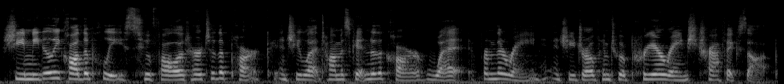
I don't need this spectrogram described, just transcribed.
She immediately called the police, who followed her to the park, and she let Thomas get into the car, wet from the rain, and she drove him to a prearranged traffic stop,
